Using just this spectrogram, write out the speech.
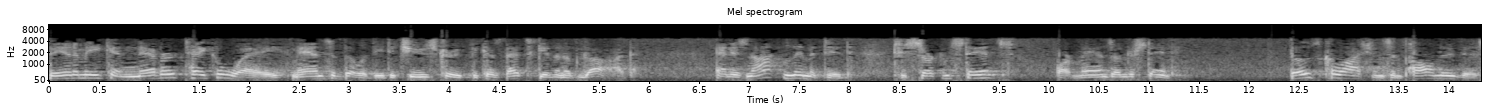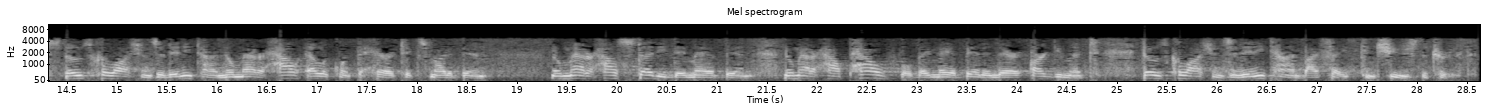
The enemy can never take away man's ability to choose truth because that's given of God and is not limited to circumstance or man's understanding. Those Colossians, and Paul knew this, those Colossians at any time, no matter how eloquent the heretics might have been, no matter how studied they may have been, no matter how powerful they may have been in their argument, those Colossians at any time by faith can choose the truth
